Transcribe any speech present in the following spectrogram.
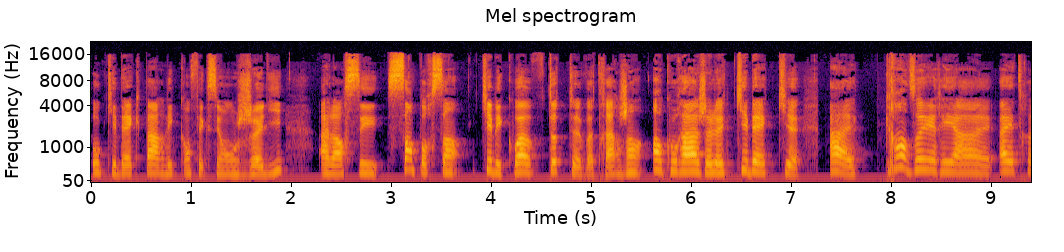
au Québec par les confections Jolies. Alors c'est 100% québécois. Tout votre argent encourage le Québec à grandir et à être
